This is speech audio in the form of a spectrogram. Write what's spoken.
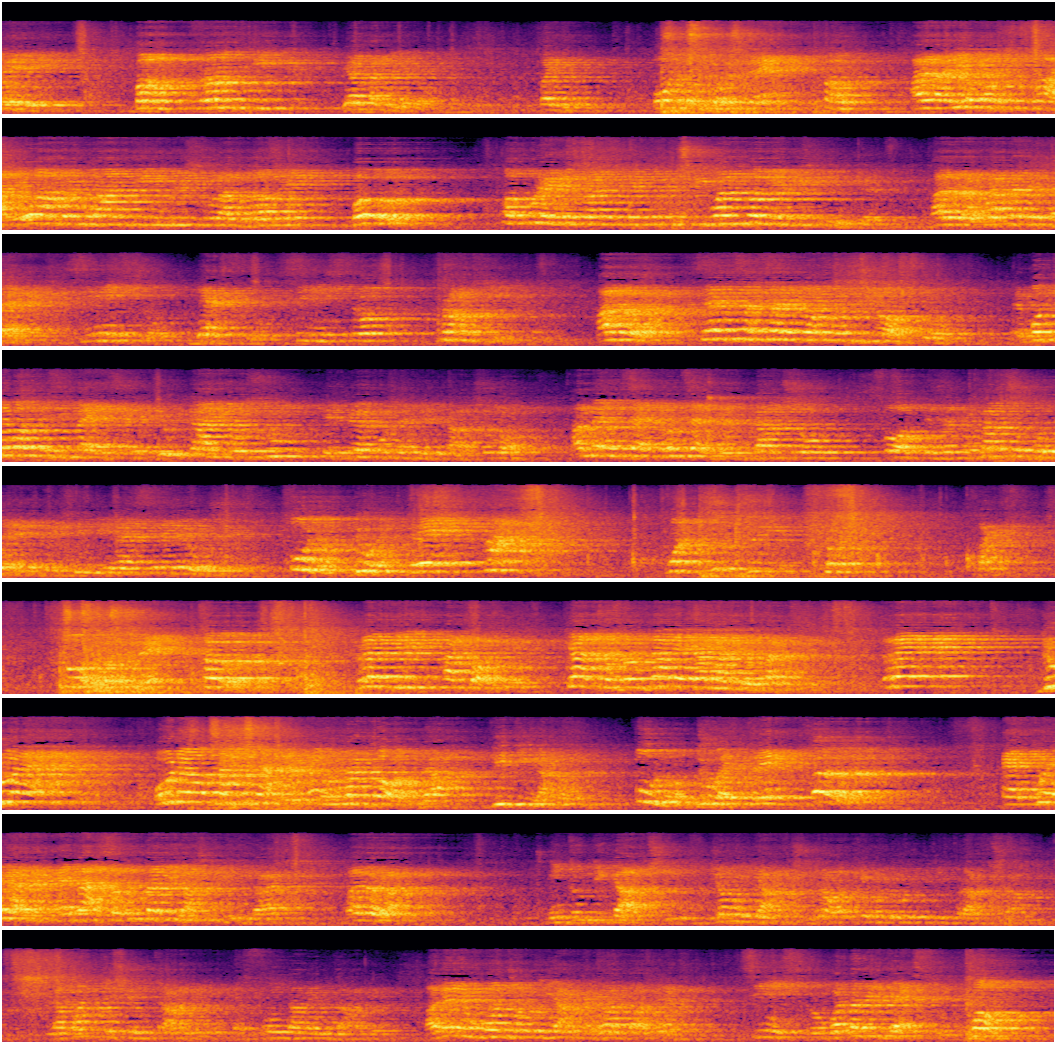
Avere un buon gioco di H, guardate, eh. sinistro, guardate il destro, boom.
